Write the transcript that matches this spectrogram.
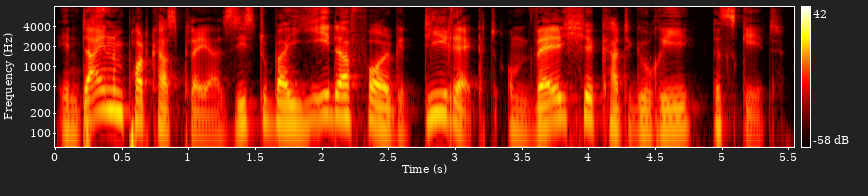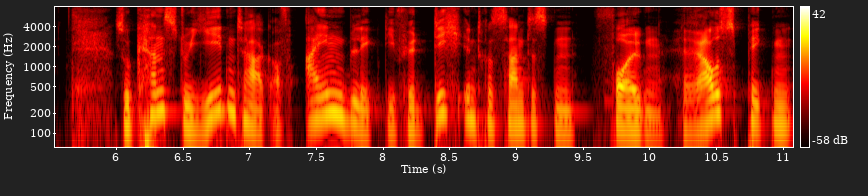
in deinem Podcast-Player siehst du bei jeder Folge direkt, um welche Kategorie es geht. So kannst du jeden Tag auf einen Blick die für dich interessantesten Folgen rauspicken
